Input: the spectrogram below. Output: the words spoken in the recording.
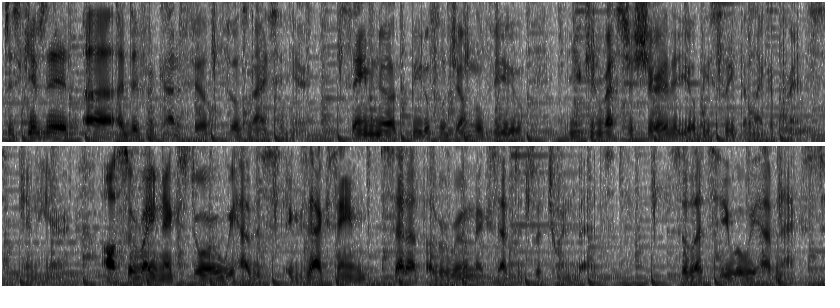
Just gives it a, a different kind of feel. Feels nice in here. Same nook, beautiful jungle view. You can rest assured that you'll be sleeping like a prince in here. Also right next door, we have this exact same setup of a room, except it's with twin beds. So let's see what we have next.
